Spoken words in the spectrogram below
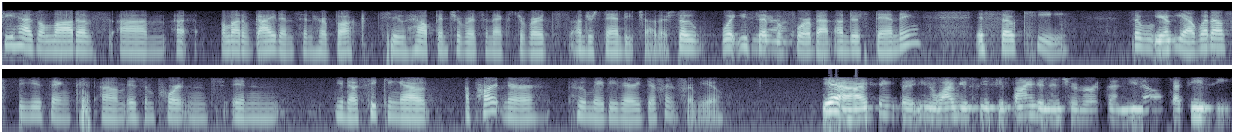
she has a lot of um a, a lot of guidance in her book to help introverts and extroverts understand each other. So what you said Yeah. before about understanding is so key. So Yep. yeah, what else do you think um, is important in you know seeking out a partner who may be very different from you? Yeah, I think that you know, obviously, if you find an introvert, then you know that's easy.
